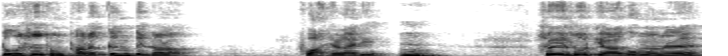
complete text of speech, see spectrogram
都是从它的根根上了发下来的。嗯所以说甲骨文呢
